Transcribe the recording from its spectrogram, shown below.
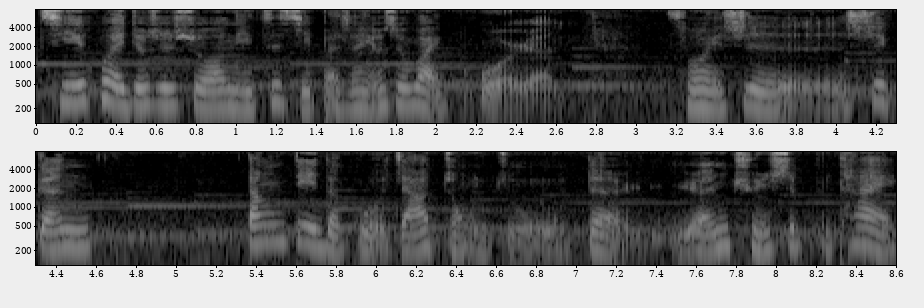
机会，就是说你自己本身又是外国人，所以是是跟当地的国家种族的人群是不太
